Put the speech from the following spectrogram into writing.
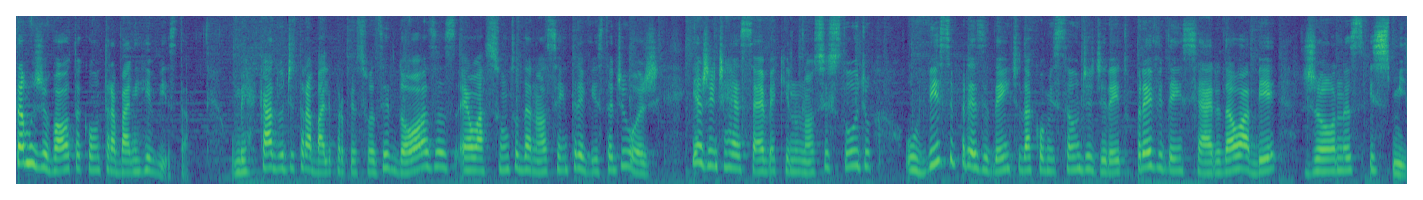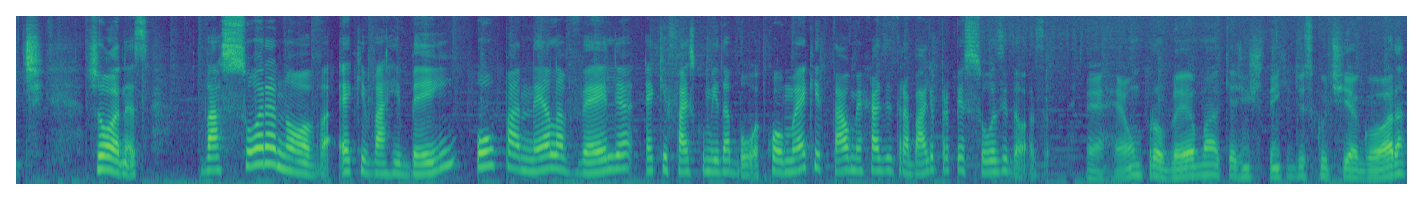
Estamos de volta com o Trabalho em Revista. O mercado de trabalho para pessoas idosas é o assunto da nossa entrevista de hoje. E a gente recebe aqui no nosso estúdio o vice-presidente da Comissão de Direito Previdenciário da OAB, Jonas Smith. Jonas, vassoura nova é que varre bem ou panela velha é que faz comida boa? Como é que está o mercado de trabalho para pessoas idosas? É, é um problema que a gente tem que discutir agora,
